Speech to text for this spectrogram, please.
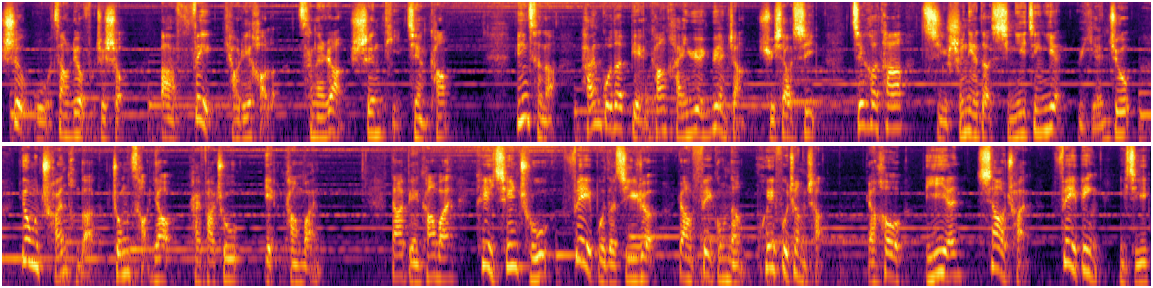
是五脏六腑之首，把肺调理好了，才能让身体健康。因此呢，韩国的扁康韩医院院长徐孝熙结合他几十年的行医经验与研究，用传统的中草药开发出扁康丸。那扁康丸可以清除肺部的积热，让肺功能恢复正常，然后鼻炎、哮喘、肺病以及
